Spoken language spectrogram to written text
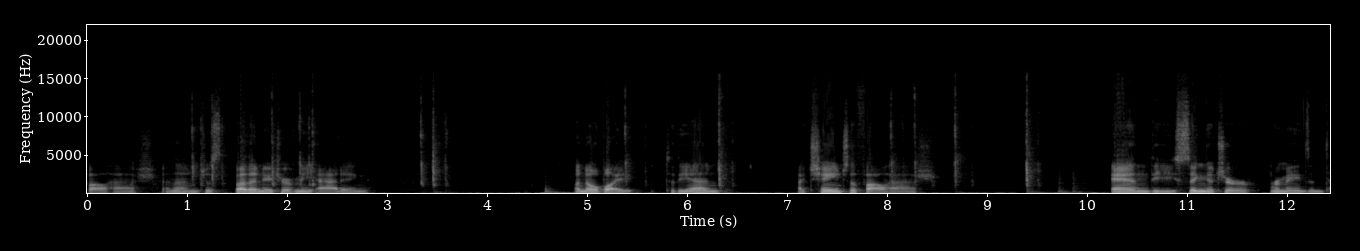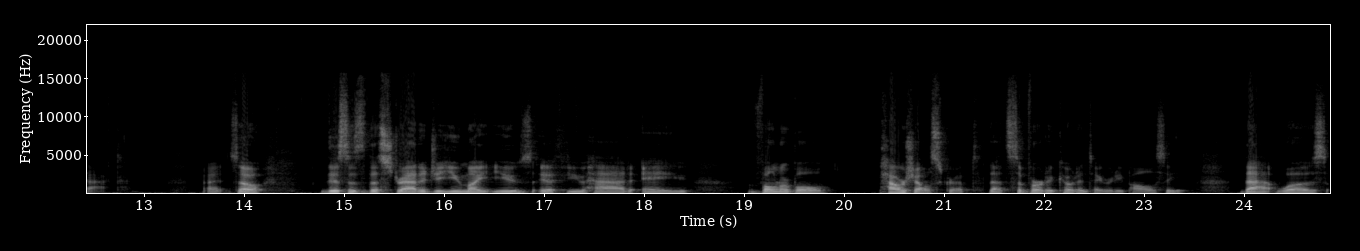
file hash, and then just by the nature of me adding a null byte to the end. I change the file hash and the signature remains intact. Right. So this is the strategy you might use if you had a vulnerable PowerShell script that subverted code integrity policy that was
